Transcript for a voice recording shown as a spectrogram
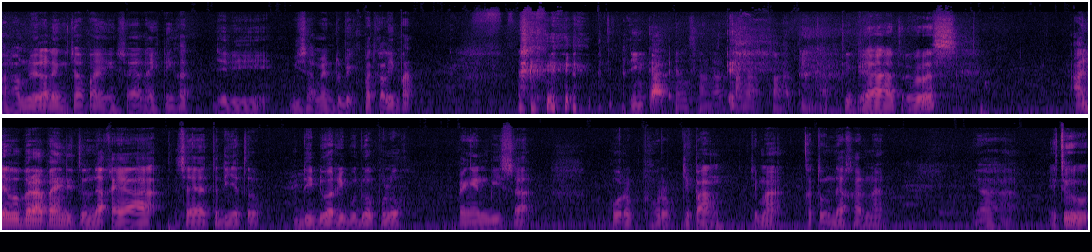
Alhamdulillah ada yang capai. Saya naik tingkat jadi bisa main Rubik 4 kali 4 tingkat yang sangat sangat sangat tingkat. tingkat. Ya, terus Ada beberapa yang ditunda kayak saya tadinya tuh di 2020 pengen bisa huruf-huruf Jepang. Cuma ketunda karena ya itu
